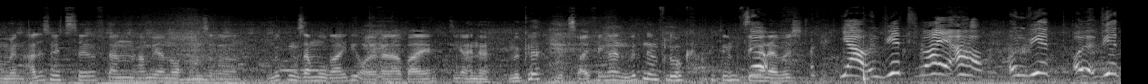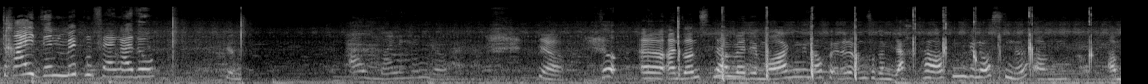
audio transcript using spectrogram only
Und wenn alles nichts hilft, dann haben wir noch unsere Mückensamurai, die Eure dabei, die eine Mücke mit zwei Fingern mitten im Flug mit den Fingern erwischt. Ja, und wir zwei auch. Und wir, äh, wir drei sind Mückenfänger. Also. Genau. Au, meine Hände. Ja. So, Äh, ansonsten haben wir den Morgen noch in unserem Yachthafen genossen, ne? am, am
